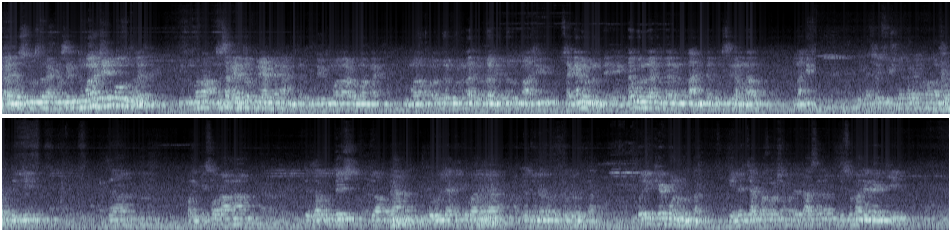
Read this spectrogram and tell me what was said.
कायदा सुव्यवस्था राखण्यासाठी तुम्हाला जे पाऊल उचलायचं ते तुम्हाला आमचं सगळ्यांचं प्रिय आहे. आम्ही तर कुठेही तुम्हाला अडवणार नाही. तुम्हाला परत जर गुन्हे दाखल झाली तर माझी सगळ्यांना विनंती आहे एकदा गुन्हे दाखल झाल्यानंतर आम्ही त्यात लक्ष घालणार नाही. एक अशी सूचना करायला मला असं वाटतं की त्या पालखी सोहळा हा त्याचा उद्देश जो आपल्या पूर्वजांनी किंवा ज्या आपल्या जुन्या लोक ठेवले होता तो एक खेळ म्हणून होता. गेल्या चार पाच वर्षामध्ये तर असं दिसून आलेलं आहे की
